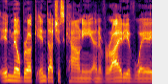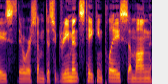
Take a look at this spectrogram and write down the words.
in Millbrook, in Dutchess County, in a variety of ways. There were some disagreements taking place among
